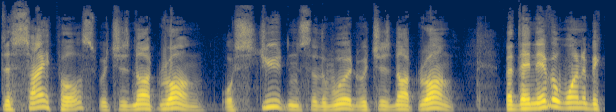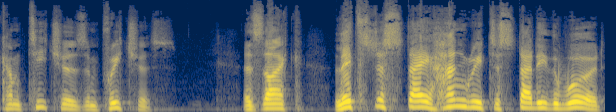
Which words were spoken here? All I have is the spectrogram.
disciples, which is not wrong, or students of the word, which is not wrong, but they never want to become teachers and preachers. It's like, let's just stay hungry to study the word.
